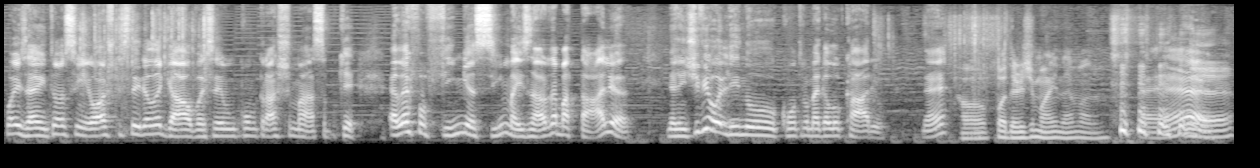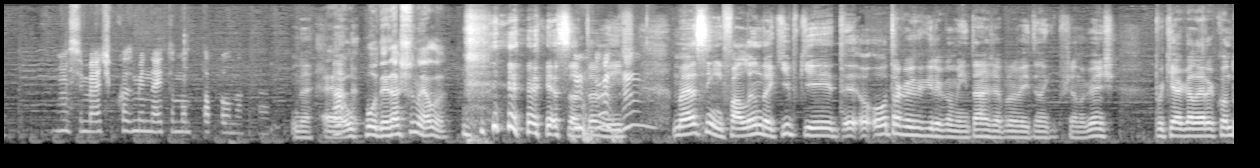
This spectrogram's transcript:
Pois é, então assim, eu acho que seria legal, vai ser um contraste massa, porque ela é fofinha, assim, mas na hora da batalha, e a gente viu ali no contra o Mega Lucario, né? É o poder de mãe, né, mano? É, Hum, se mete com as minas e toma um tapão na cara. né? é Ah, o poder da chinela. Exatamente. Mas assim, falando aqui, porque eh, outra coisa que eu queria comentar, já aproveitando aqui puxando o gancho, porque a galera, quando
